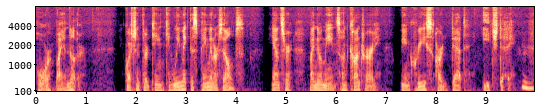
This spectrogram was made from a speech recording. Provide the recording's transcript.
or by another. Question 13 Can we make this payment ourselves? The answer By no means. On contrary, we increase our debt each day. Mm.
